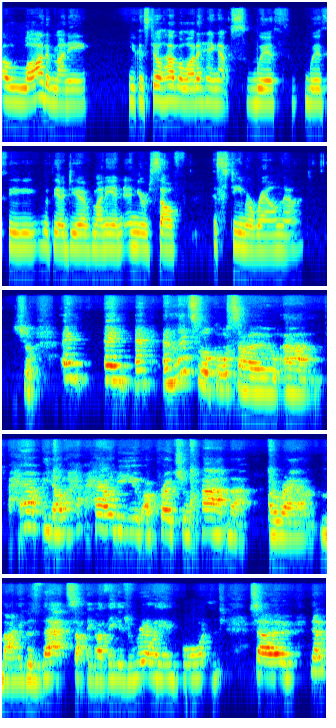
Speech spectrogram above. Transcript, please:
a lot of money, you can still have a lot of hangups with with the with the idea of money and, and your self esteem around that. Sure. And and and, and let's look also um, how you know how do you approach your partner around money because that's something I think is really important. So you know,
